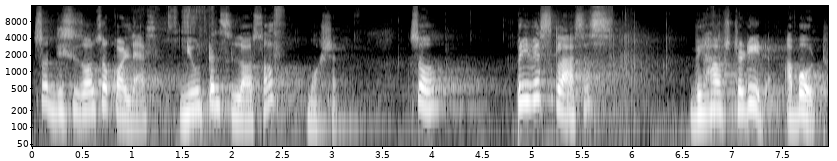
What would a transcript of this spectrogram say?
So this is also called as Newton's laws of motion. So previous classes we have studied about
